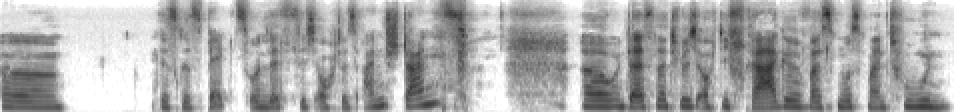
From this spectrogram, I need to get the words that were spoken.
äh, des Respekts und letztlich auch des Anstands. Äh, und da ist natürlich auch die Frage, was muss man tun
